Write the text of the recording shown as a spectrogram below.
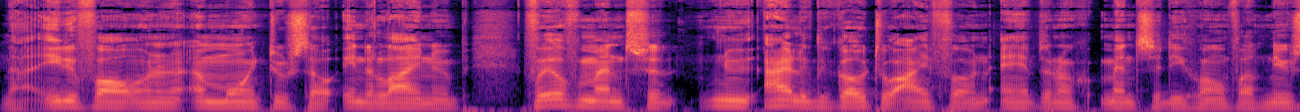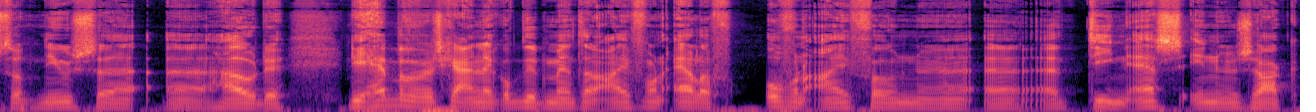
Nou, in ieder geval een, een mooi toestel in de line-up. Voor heel veel mensen nu eigenlijk de go-to iPhone. En je hebt er nog mensen die gewoon van het nieuws tot het nieuws eh, eh, houden. Die hebben waarschijnlijk op dit moment een iPhone 11 of een iPhone eh, 10S in hun zak.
